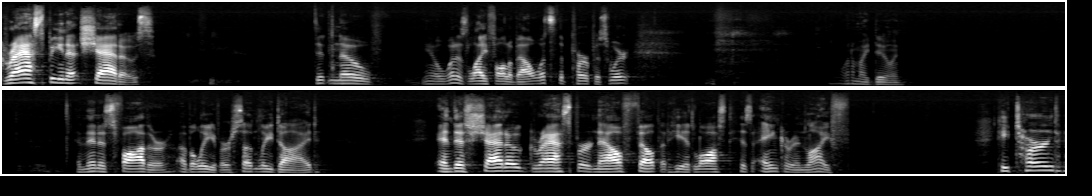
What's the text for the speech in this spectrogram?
grasping at shadows. Didn't know, you know, what is life all about? What's the purpose? Where what am I doing? And then his father, a believer, suddenly died. And this shadow grasper now felt that he had lost his anchor in life. He turned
